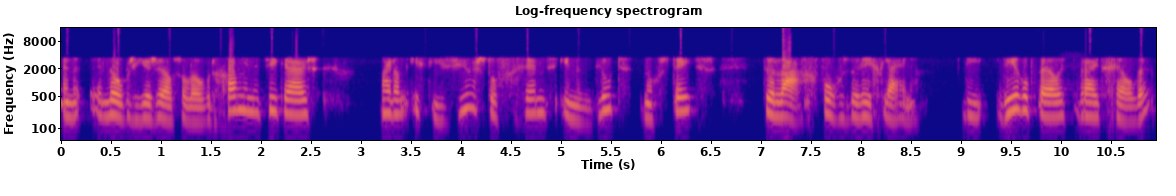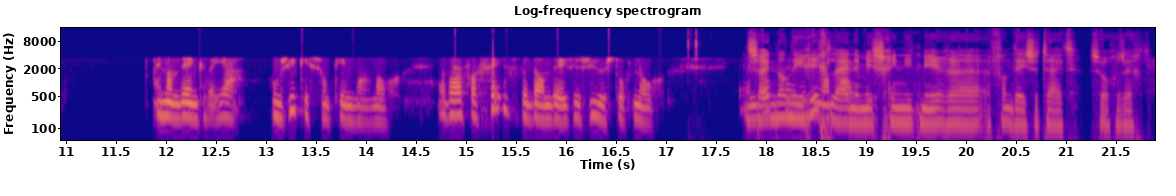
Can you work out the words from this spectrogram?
En lopen ze hier zelfs al over de gang in het ziekenhuis. Maar dan is die zuurstofgrens in het bloed nog steeds te laag volgens de richtlijnen. Die wereldwijd gelden. En dan denken we, ja, hoe ziek is zo'n kind nou nog? En waarvoor geven we dan deze zuurstof nog? En Zijn dan die richtlijnen misschien niet meer uh, van deze tijd, zo gezegd?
